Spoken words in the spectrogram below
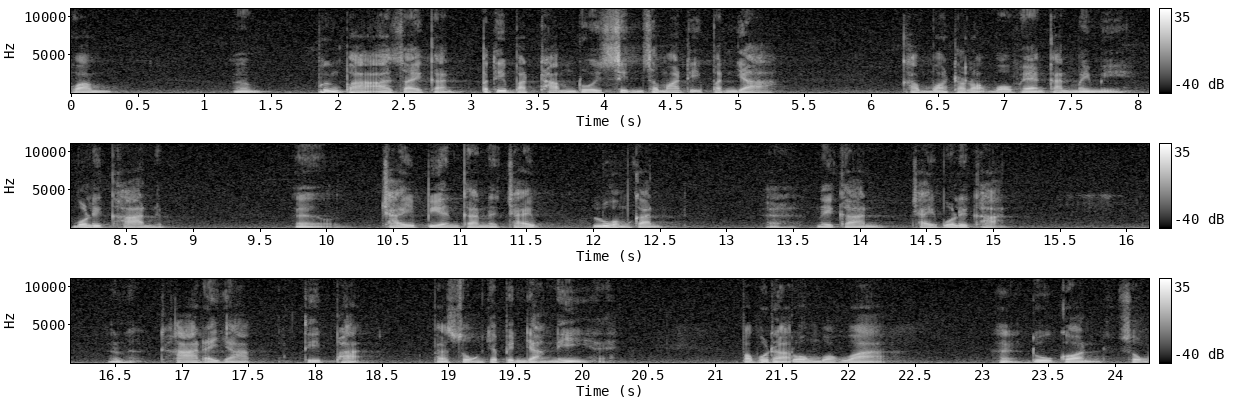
ความพึ่งพาอาศัยกัน ปฏิบัติธรรมโดยศีลสมาธิปัญญาคำว่าทะเลาะเบาแพงกันไม่มีบริขาร ใช้เปลี่ยนกันและใช้ร่วมกันในการใช้บริการหาได้ยากติพระพระสงฆ์จะเป็นอย่างนี้ พระพุทธองค์บอกว่าดูก่อนสง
